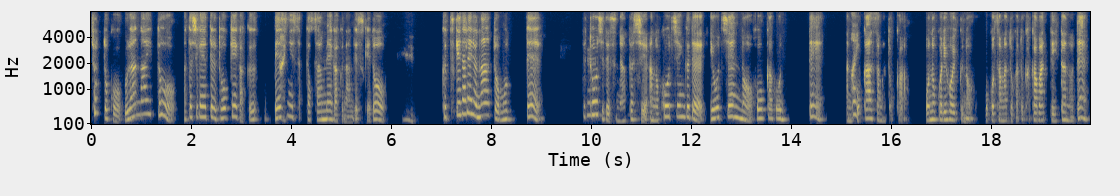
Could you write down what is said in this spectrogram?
ちょっとこう、占いと、私がやってる統計学、ベースにが三名学なんですけど、くっつけられるなと思って、で、当時ですね、私、あの、コーチングで幼稚園の放課後で、あの、はい、お母様とか、お残り保育のお子様とかと関わっていたので、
